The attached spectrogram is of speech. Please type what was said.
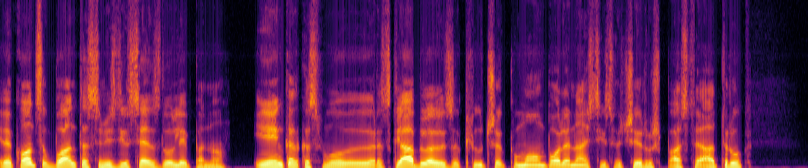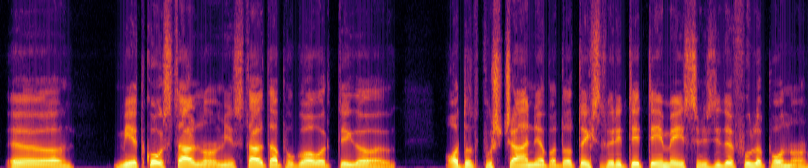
In na koncu Bonta se mi zdi vse zelo lepo. No? In enkrat, ko smo razglabljali zaključek, po mojem, bolj 11 zvečer v Špas teatru, uh, mi je tako ustalno, mi je ustal ta pogovor tega. Od odpuščanja pa do teh stvari, te teme, in se mi zdi, da je fulno polno.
